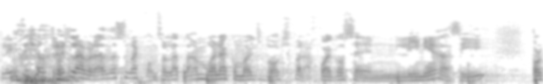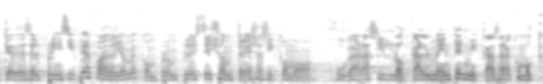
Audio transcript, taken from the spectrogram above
PlayStation 3 la verdad no es una consola tan buena como Xbox para juegos en línea, así. Porque desde el principio cuando yo me compré un PlayStation 3, así como jugar así localmente en mi casa, era como, ¿qué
